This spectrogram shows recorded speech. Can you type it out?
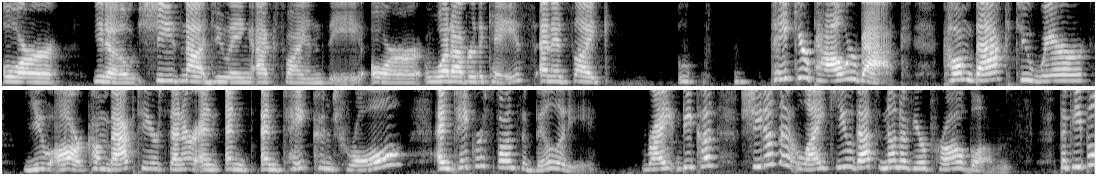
or you know, she's not doing X, Y, and Z, or whatever the case. And it's like, take your power back. Come back to where you are. Come back to your center and and and take control and take responsibility right? Because she doesn't like you that's none of your problems. The people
